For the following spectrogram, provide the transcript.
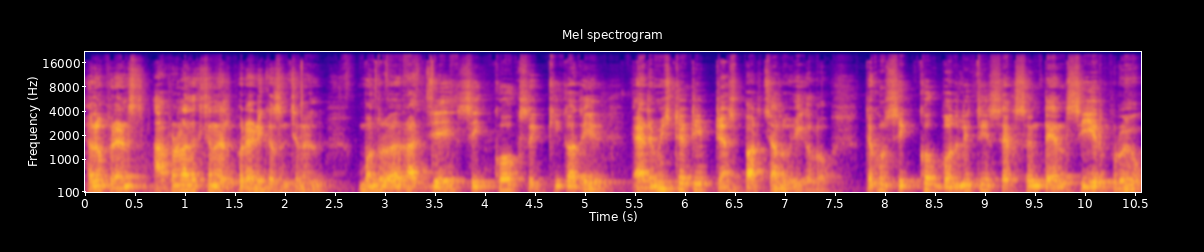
হ্যালো ফ্রেন্ডস আপনারা দেখছেন হেল্প ফর এডুকেশন চ্যানেল বন্ধুরা, রাজ্যে শিক্ষক, শিক্ষিকাদের অ্যাডমিনিস্ট্রেটিভ ট্রান্সফার চালু হয়ে গেল। দেখুন, শিক্ষক বদলিতে সেকশন টেন সি এর প্রয়োগ।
